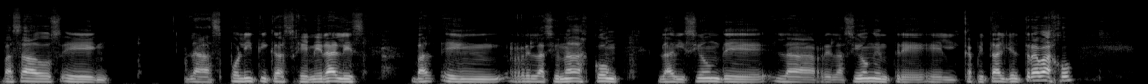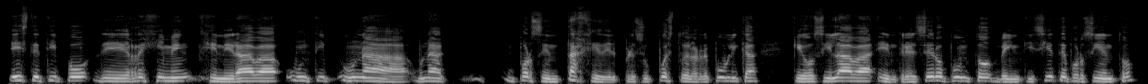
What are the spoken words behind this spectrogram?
basados en las políticas generales en, relacionadas con la visión de la relación entre el capital y el trabajo, este tipo de régimen generaba un, una, un porcentaje del presupuesto de la República que oscilaba entre el 0.27%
